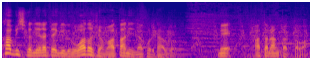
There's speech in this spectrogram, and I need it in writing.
カービィしか狙ってないけどワドちゃんも当たんねえなこれ多分。ね当たらんかったわ。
